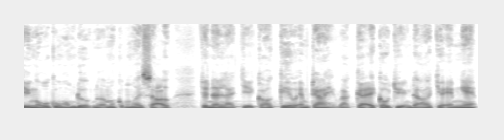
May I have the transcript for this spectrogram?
Chị ngủ cũng không được nữa mà cũng hơi sợ Cho nên là chị có kêu em trai Và kể câu chuyện đó cho em nghe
